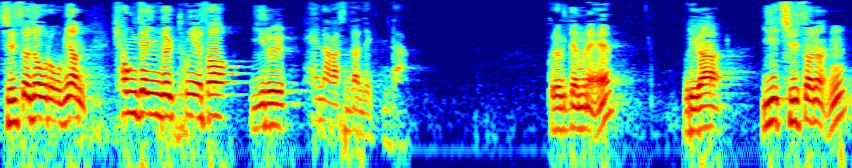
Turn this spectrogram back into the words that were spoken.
질서적으로 보면 형제님들 통해서 일을 해나가신다는 얘기입니다. 그렇기 때문에 우리가 이 질서는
